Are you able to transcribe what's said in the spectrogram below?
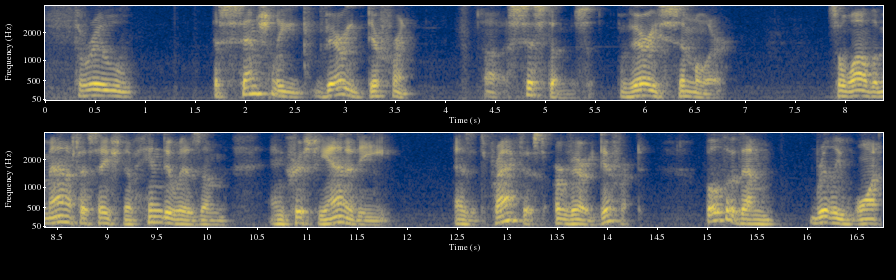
through essentially very different uh, systems, very similar. So while the manifestation of Hinduism and Christianity, as it's practiced, are very different, both of them really want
